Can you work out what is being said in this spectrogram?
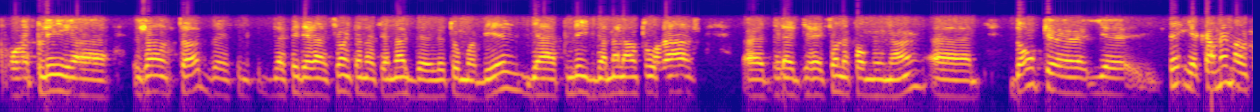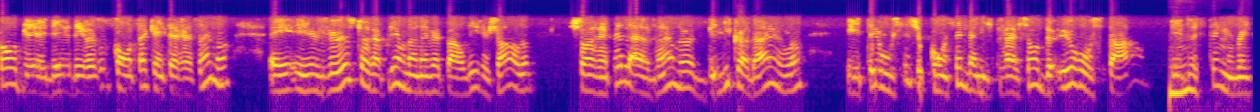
pour appeler Jean Todd de la Fédération internationale de l'automobile. Il a appelé, évidemment, l'entourage de la direction de la Formule 1. Euh, donc, il, y a, quand même encore des, réseaux de contacts intéressants. Là. Et, je veux juste te rappeler, on en avait parlé, Richard, je te rappelle avant, là, Denis là, était aussi sur le conseil d'administration de Eurostar et de Stingray.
